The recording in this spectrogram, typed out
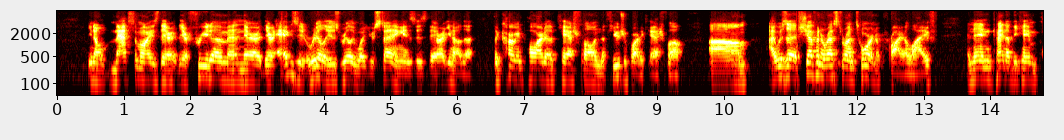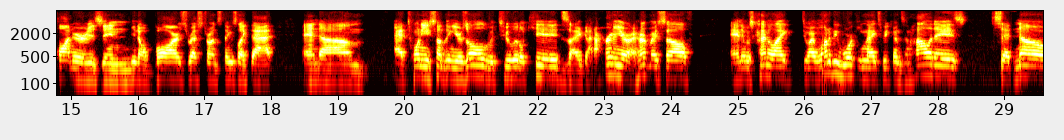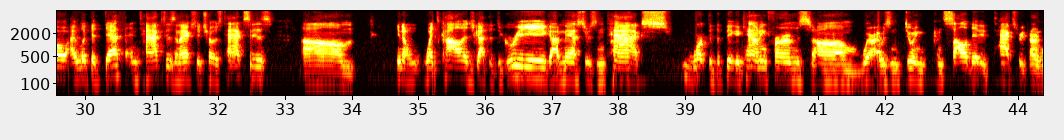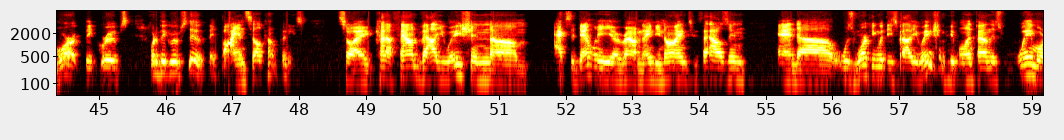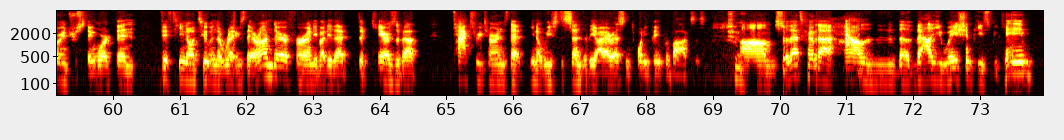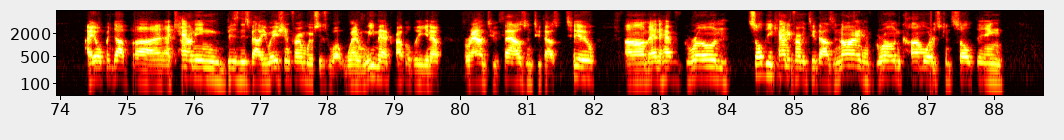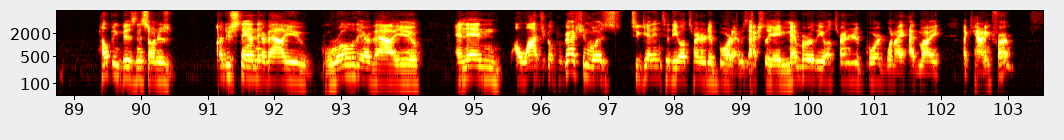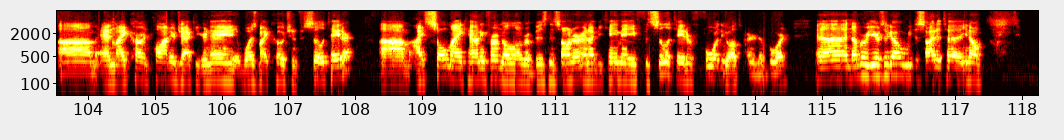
you know, maximize their their freedom and their their exit. Really is really what you're saying is is their you know the the current part of cash flow and the future part of cash flow. Um, I was a chef and a restaurateur in a prior life, and then kind of became partners in you know bars, restaurants, things like that. And um, at 20 something years old with two little kids, I got a hernia, I hurt myself. And it was kind of like, do I want to be working nights, weekends, and holidays? Said no. I looked at death and taxes, and I actually chose taxes. Um, you know, went to college, got the degree, got a master's in tax, worked at the big accounting firms um, where I was doing consolidated tax return work, big groups. What do big groups do? They buy and sell companies. So I kind of found valuation um, accidentally around 99, 2000, and uh, was working with these valuation people and found this way more interesting work than 1502 and the regs there under for anybody that, that cares about tax returns that you know we used to send to the IRS in 20 paper boxes. Sure. Um, so that's kind of how the valuation piece became. I opened up uh, an accounting business valuation firm, which is what when we met, probably you know around 2000, 2002, um, and have grown. Sold the accounting firm in 2009. Have grown Commodores Consulting, helping business owners understand their value, grow their value, and then a logical progression was to get into the alternative board. I was actually a member of the alternative board when I had my accounting firm. Um, and my current partner, Jackie Grenay, was my coach and facilitator. Um, I sold my accounting firm, no longer a business owner, and I became a facilitator for the alternative board. And uh, a number of years ago, we decided to, you know,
